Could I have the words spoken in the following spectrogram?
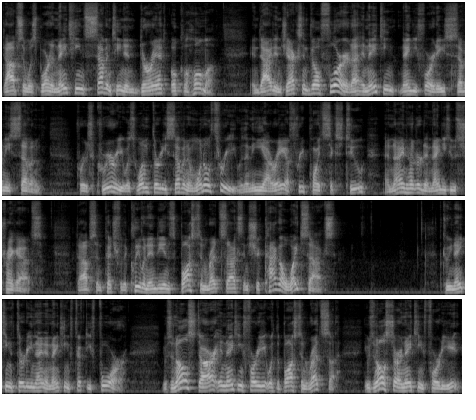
Dobson was born in 1917 in Durant, Oklahoma, and died in Jacksonville, Florida in 1994 at age 77. For his career, he was 137 and 103 with an ERA of 3.62 and 992 strikeouts. Dobson pitched for the Cleveland Indians, Boston Red Sox, and Chicago White Sox between 1939 and 1954. He was an All Star in 1948 with the Boston Red Sox. He was an All Star in 1948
